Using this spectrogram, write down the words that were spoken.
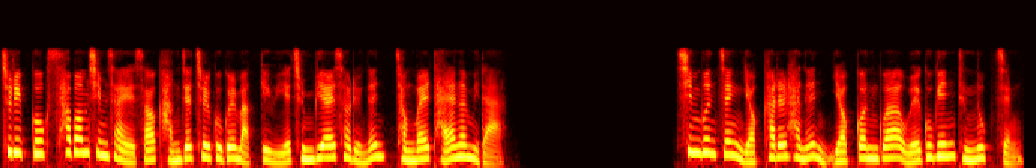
출입국 사범심사에서 강제 출국을 막기 위해 준비할 서류는 정말 다양합니다. 신분증 역할을 하는 여권과 외국인 등록증,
